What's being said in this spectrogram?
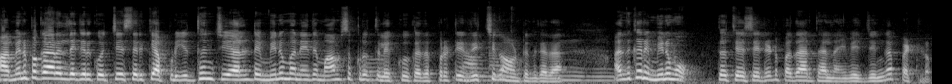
ఆ మినపగారెల దగ్గరికి వచ్చేసరికి అప్పుడు యుద్ధం చేయాలంటే మినుము అనేది మాంసకృతులు ఎక్కువ కదా. ప్రోటీన్ రిచ్గా ఉంటుంది కదా. అందుకని మినుముతో చేసేటటువంటి పదార్థాలు నైవేద్యంగా పెట్టడం.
